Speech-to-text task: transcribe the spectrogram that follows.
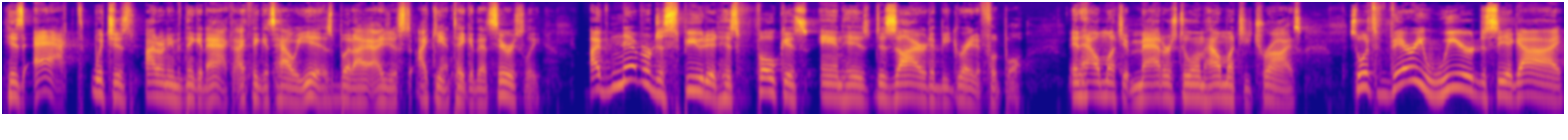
his act, which is I don't even think an act. I think it's how he is, but I, I just I can't take it that seriously. I've never disputed his focus and his desire to be great at football and how much it matters to him, how much he tries. So it's very weird to see a guy,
